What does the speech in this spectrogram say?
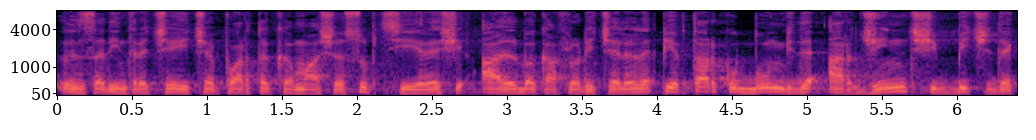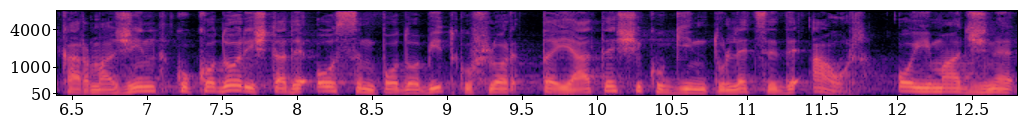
însă dintre cei ce poartă cămașă subțire și albă ca floricelele, pieptar cu bumbi de argint și bici de carmajin, cu codoriștea de os împodobit cu flori tăiate și cu ghintulețe de aur. O imagine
